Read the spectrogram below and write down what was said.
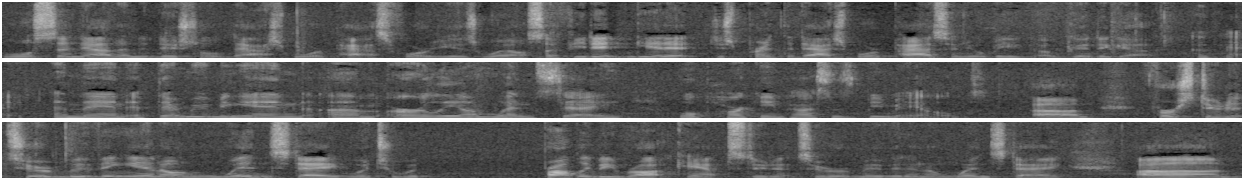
we'll send out an additional dashboard pass for you as well. So if you didn't get it, just print the dashboard pass and you'll be uh, good to go. Okay, and then if they're moving in um, early on Wednesday, will parking passes be mailed? Um, for students who are moving in on Wednesday, which would probably be Rock Camp students who are moving in on Wednesday, um,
